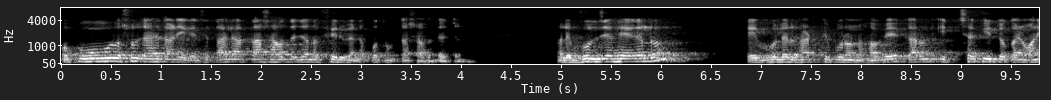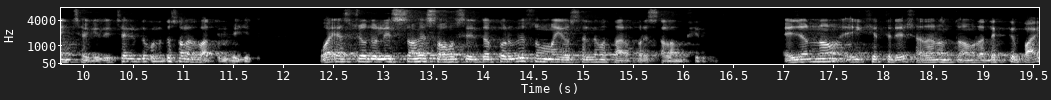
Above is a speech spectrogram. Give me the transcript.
ও পুরো সোজা হয়ে দাঁড়িয়ে গেছে। তাহলে আর তাসাহদের জন্য ফিরবে না, প্রথম তাসাহদের জন্য। তাহলে ভুল যে হয়ে গেল, এই ভুলের ঘাটতি পূরণ হবে। কারণ ইচ্ছাকৃত কারণ অনিচ্ছাকৃত। ইচ্ছাকৃত করলে তো সালাদ বাতিল হয়ে যেত। ওয়াইস চৌদুল ইসলামে সহসিদ্ধা করবে সোম্মাই ওসাল্লাম তারপরে সালাম ফিরবে। এই জন্য এই ক্ষেত্রে সাধারণত আমরা দেখতে পাই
